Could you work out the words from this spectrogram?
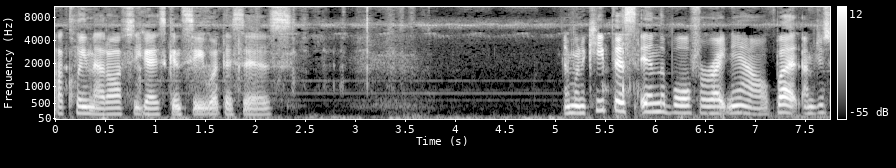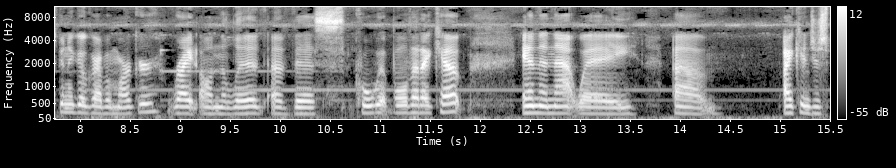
I'll clean that off so you guys can see what this is. I'm going to keep this in the bowl for right now, but I'm just going to go grab a marker right on the lid of this Cool Whip bowl that I kept. And then that way um, I can just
